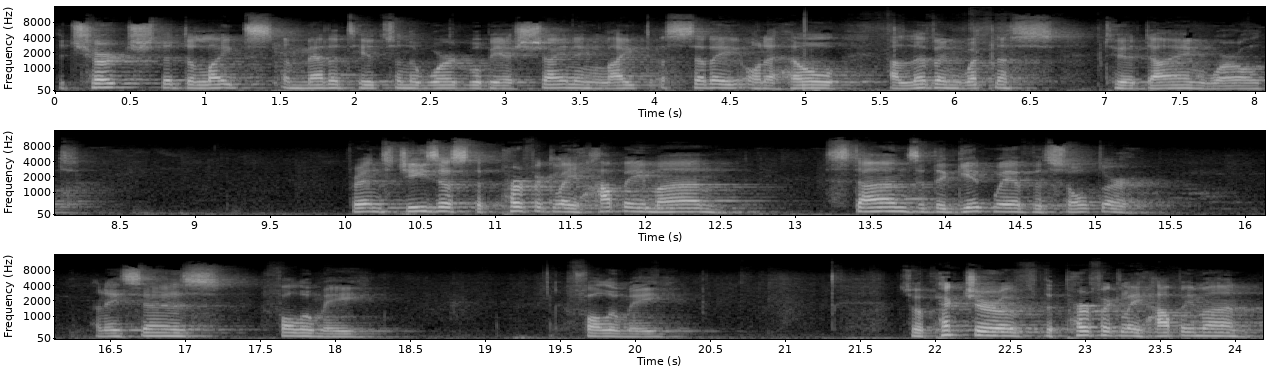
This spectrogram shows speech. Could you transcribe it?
The church that delights and meditates on the Word will be a shining light, a city on a hill, a living witness to a dying world. Friends, Jesus, the perfectly happy man, stands at the gateway of the Psalter and he says, Follow me. Follow me. So, a picture of the perfectly happy man.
